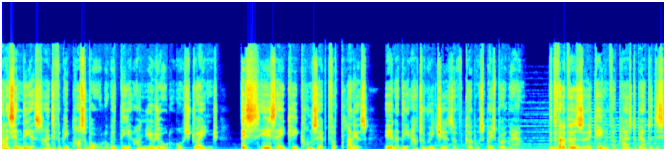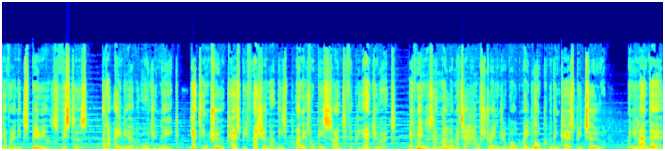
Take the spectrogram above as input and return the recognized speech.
balancing the scientifically possible with the unusual or strange. This is a key concept for planets in the outer reaches of Kerbal Space Program. The developers are keen for players to be able to discover and experience vistas that are alien or unique, yet in true KSP fashion, these planets will be scientifically accurate. It means that no matter how strange a world may look within KSP 2, when you land there,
